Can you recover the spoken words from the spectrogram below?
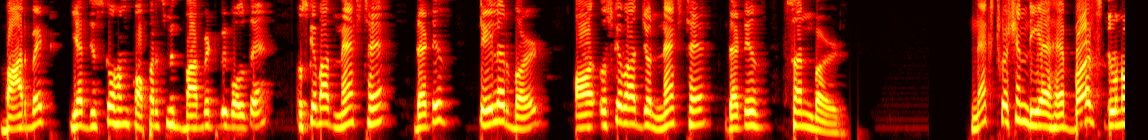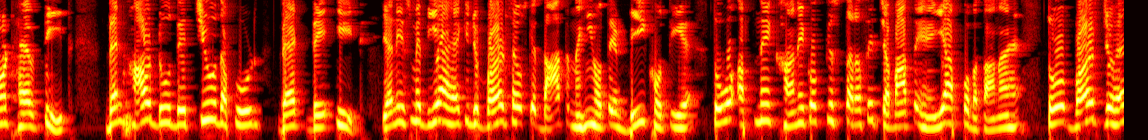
बारबेट या जिसको हम कॉपर स्मिथ बारबेट भी बोलते हैं। उसके बाद नेक्स्ट है दैट इज़ टेलर बर्ड और उसके बाद जो नेक्स्ट है that is sunbird next question दिया है birds do not have teeth then how do they chew the food that they eat यानी इसमें दिया है कि जो बर्ड्स है, उसके दांत नहीं होते बीक होती है तो वो अपने खाने को किस तरह से चबाते हैं, ये आपको बताना है। तो बर्ड्स जो है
